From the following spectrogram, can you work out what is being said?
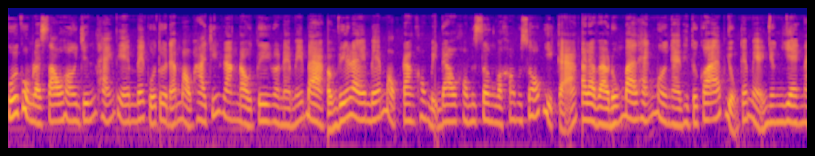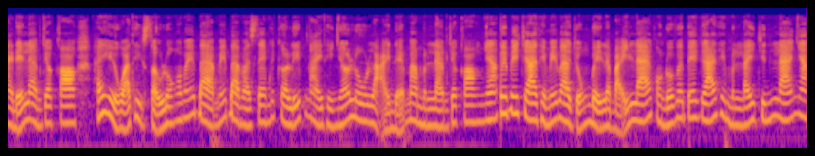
Cuối cùng là sau hơn 9 tháng thì em bé của tôi đã mọc hai chiếc răng đầu tiên rồi nè mấy bà. Trộm vía là em bé mọc răng không bị đau, không sưng và không sốt gì cả. Hay là vào đúng 3 tháng 10 ngày thì tôi có áp dụng cái mẹo nhân gian này để làm cho con thấy hiệu quả thiệt sự luôn á mấy bà. Mấy bà mà xem cái clip này thì nhớ lưu lại để mà mình làm cho con nha. Với bé trai thì mấy bà chuẩn bị là 7 lá, còn đối với bé gái thì mình lấy 9 lá nha.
